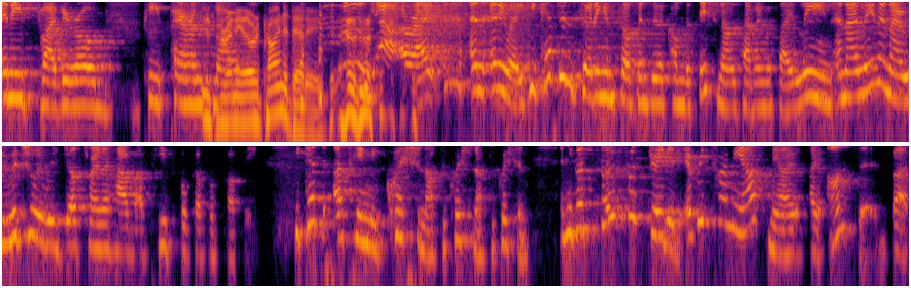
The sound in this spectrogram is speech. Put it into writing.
any five year old parents Is know. there any other kind of daddy? yeah, all right. And anyway, he kept inserting himself into the conversation I was having with Eileen. And Eileen and I literally were just trying to have a peaceful cup of coffee he kept asking me question after question after question. And he got so frustrated. Every time he asked me, I, I answered, but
